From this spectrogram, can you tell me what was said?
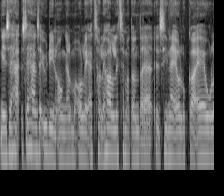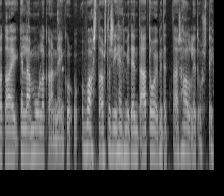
niin sehän, sehän se ydinongelma oli, että se oli hallitsematonta ja siinä ei ollutkaan EUlla tai kellään muullakaan niin kuin vastausta siihen, että miten tämä toimitettaisiin hallitusti.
